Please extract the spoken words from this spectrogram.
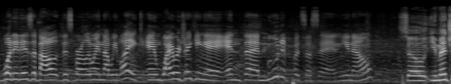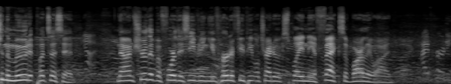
what it is about this barley wine that we like and why we're drinking it and the mood it puts us in, you know? So you mentioned the mood it puts us in. Yeah. Now I'm sure that before this evening you've heard a few people try to explain the effects of barley wine. I've heard you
